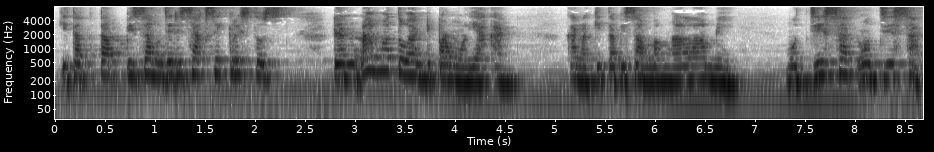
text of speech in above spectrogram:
kita tetap bisa menjadi saksi Kristus, dan nama Tuhan dipermuliakan karena kita bisa mengalami mujizat-mujizat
